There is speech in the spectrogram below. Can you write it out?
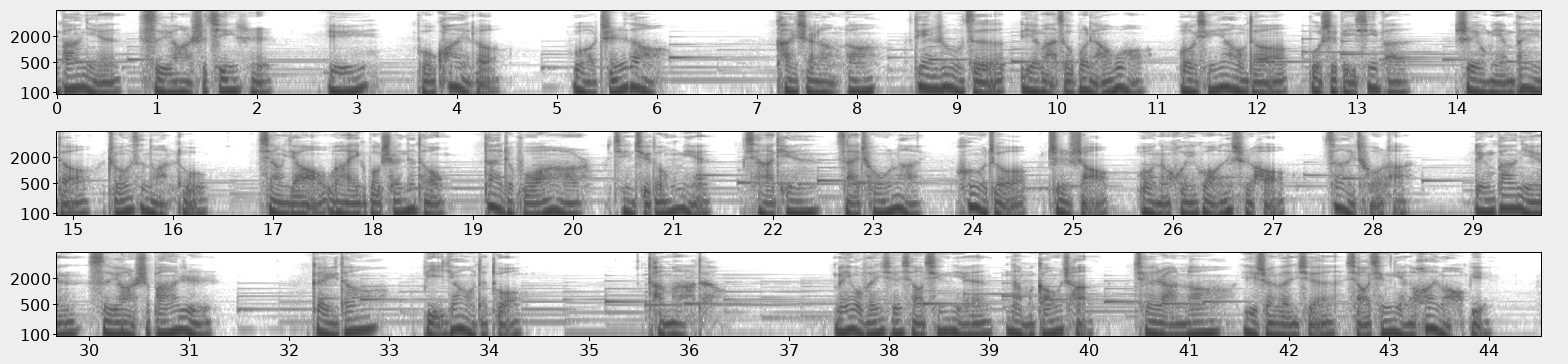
零八年四月二十七日，鱼不快乐。我知道，开始冷了，电褥子也满足不了我。我需要的不是笔记本，是有棉被的桌子暖炉。想要挖一个不深的洞，带着不二进去冬眠，夏天再出来，或者至少我能回国的时候再出来。零八年四月二十八日，给的比要的多。他妈的，没有文学小青年那么高产，却染了一身文学小青年的坏毛病。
